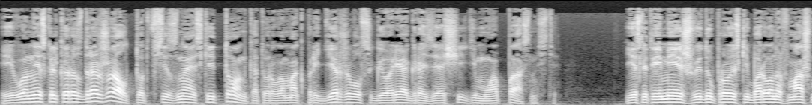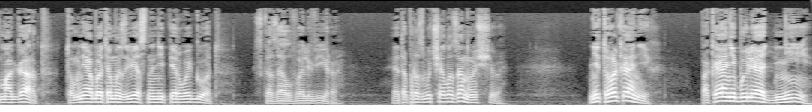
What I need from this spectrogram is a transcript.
И его несколько раздражал тот всезнайский тон, которого маг придерживался, говоря о грозящей ему опасности. Если ты имеешь в виду происки баронов Маш-Магард, то мне об этом известно не первый год, сказал Вальвира. Это прозвучало заносчиво. Не только о них. Пока они были одни,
